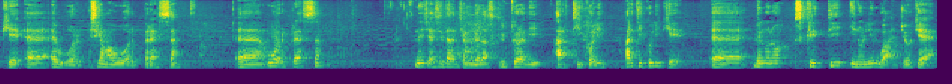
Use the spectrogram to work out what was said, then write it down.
che eh, Word, si chiama WordPress eh, WordPress necessita diciamo, della scrittura di articoli, articoli che eh, vengono scritti in un linguaggio che è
